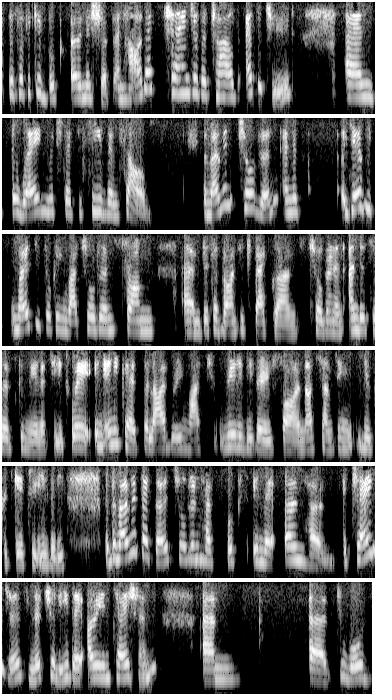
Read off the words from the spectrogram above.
specifically book ownership and how that changes a child's attitude and the way in which they perceive themselves. The moment children, and it's, here we're mostly talking about children from um, disadvantaged backgrounds, children in underserved communities, where in any case the library might really be very far and not something you could get to easily. But the moment that those children have books in their own home, it changes literally their orientation um, uh, towards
